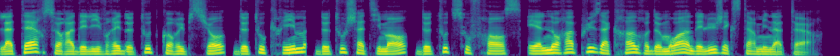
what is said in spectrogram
La terre sera délivrée de toute corruption, de tout crime, de tout châtiment, de toute souffrance, et elle n'aura plus à craindre de moi un déluge exterminateur.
